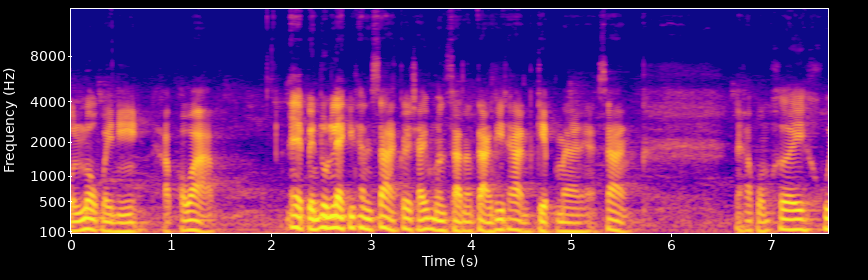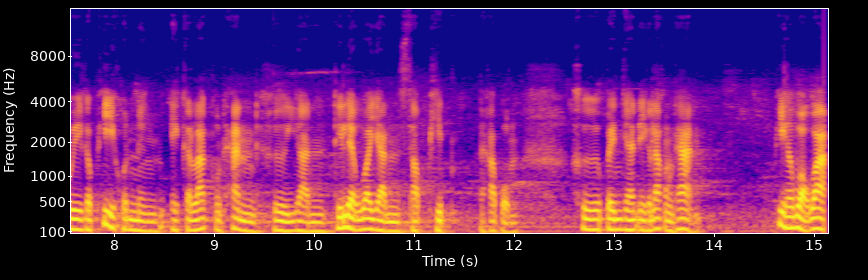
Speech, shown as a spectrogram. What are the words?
บนโลกใบนี้นะครับเพราะว่า นี่เป็นรุ่นแรกที่ท่านสร้างก็จะใช้มวลสารต่างๆ ที่ท่านเก็บมาเนี่ยสร้างนะครับผมเคยคุยกับพี่คนหนึ่งเอกลักษณ์ของท่าน คือยันที่เรียกว่ายันสับผิดนะครับผมคือเป็นยันเอกลักษณ์ของท่าน พี่เขาบอกว่า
